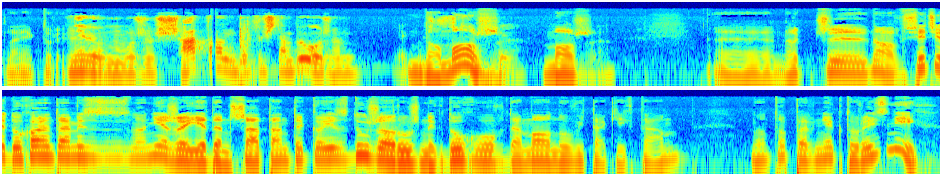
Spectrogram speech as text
dla niektórych. Nie wiem, może szatan, bo coś tam było, że... No może, może. E, No, czy, no, w świecie duchowym tam jest, no nie, że jeden szatan, tylko jest dużo różnych duchów, demonów i takich tam. No to pewnie któryś z nich.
